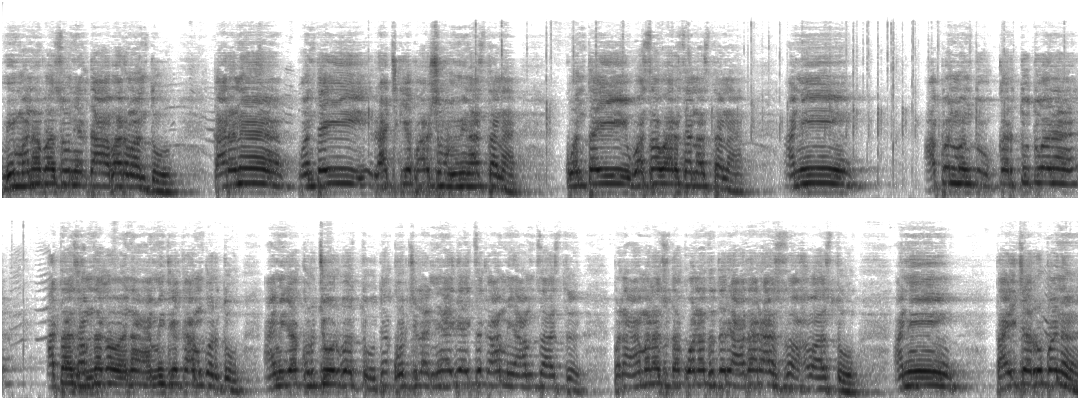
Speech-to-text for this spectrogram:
मी मनापासून एकदा आभार मानतो. कारण कोणत्याही राजकीय पार्श्वभूमी नसताना कोणताही वसावारसा नसताना आणि आपण म्हणतो कर्तृत्व ना आता समजा का ना आम्ही जे काम करतो आम्ही ज्या खुर्चीवर बसतो त्या खुर्चीला न्याय द्यायचं काम हे आमचं असतं. पण आम्हाला सुद्धा कोणाचा तरी आधार असतो हवा असतो. आणि ताईच्या रूपानं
